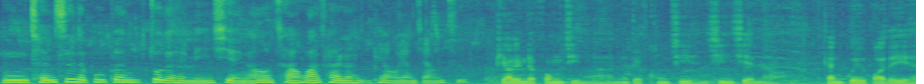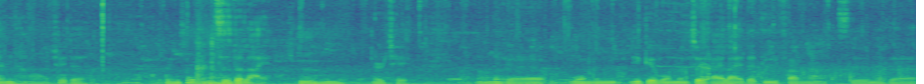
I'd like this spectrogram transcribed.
嗯，城市的部分做的很明显，然后茶花开的很漂亮，这样子。漂亮的风景啊，那个空气很新鲜呐。看规划的也很好，觉得很值得来。嗯，而且那个我们一个我们最爱来的地方啊，是那个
